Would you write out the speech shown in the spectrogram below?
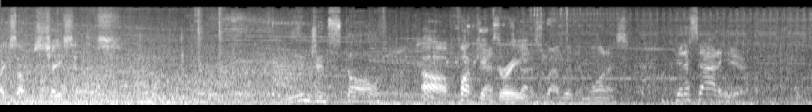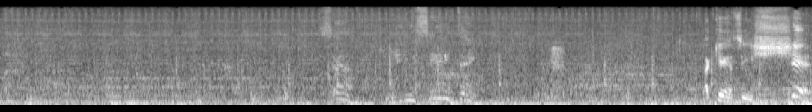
Like something's chasing us. The engine stalled. Oh, fucking Assholes great. got us right where they want us. Get us out of here. Sam, can you see anything? I can't see shit.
